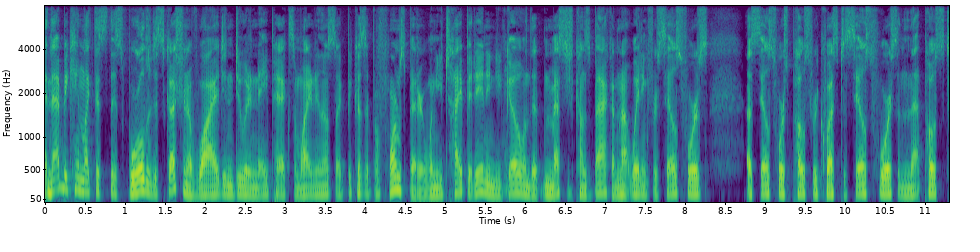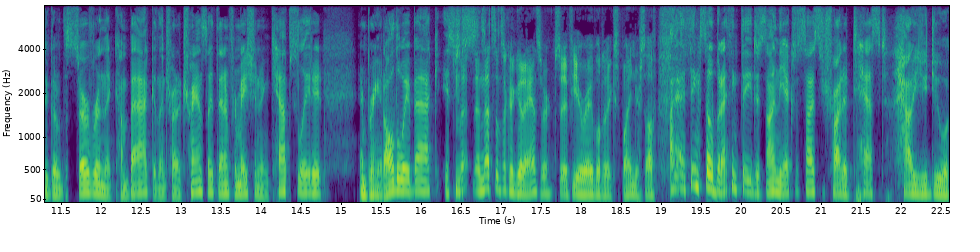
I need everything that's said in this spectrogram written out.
And that became like this this world of discussion of why I didn't do it in Apex and why I didn't. I was like, because it performs better when you type it in and you go and the message comes back. I'm not waiting for Salesforce a Salesforce post request to Salesforce, and then that post to go to the server, and then come back, and then try to translate that information, encapsulate it, and bring it all the way back. It's And just, that, and that sounds like a good answer. So if you're able to explain yourself, I, I think so, but I think they designed the exercise to try to test how you do a,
